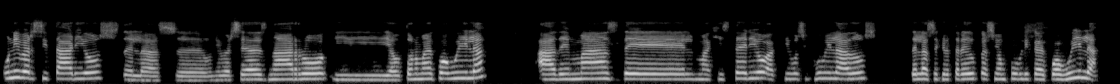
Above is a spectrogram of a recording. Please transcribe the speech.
universitarios de las universidades Narro y Autónoma de Coahuila, además del magisterio, activos y jubilados de la Secretaría de Educación Pública de Coahuila.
